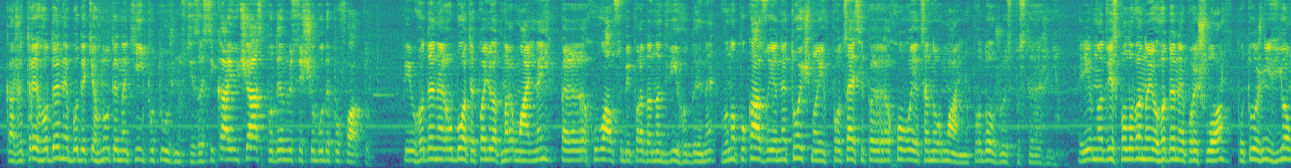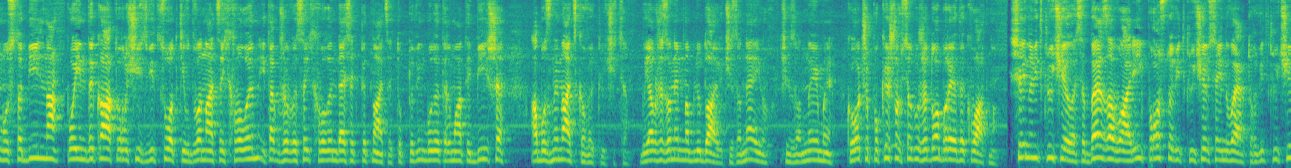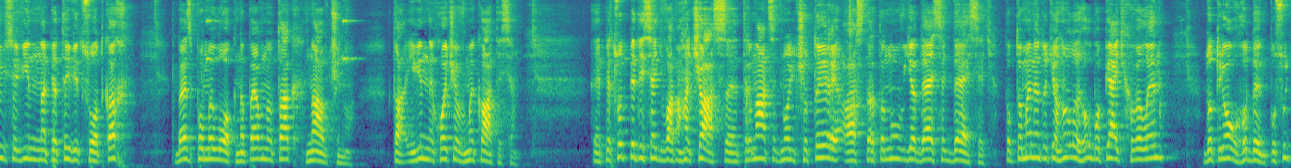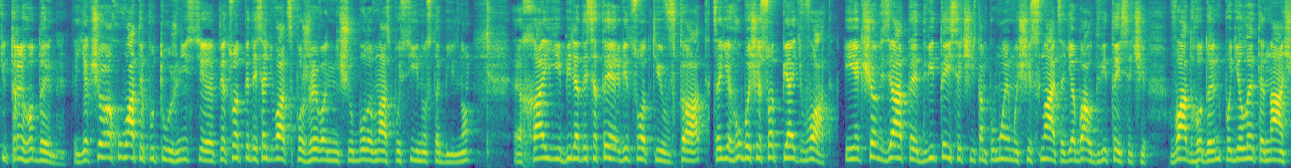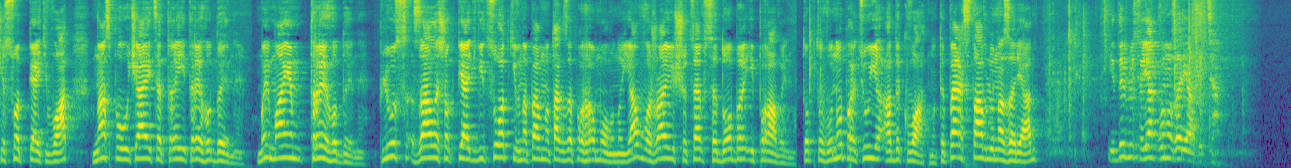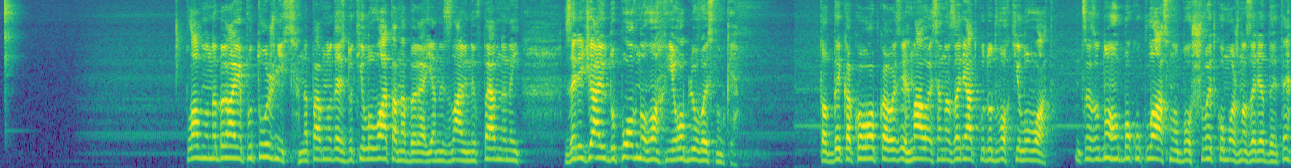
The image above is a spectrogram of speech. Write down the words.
Каже, 3 години буде тягнути на тій потужності. Засікаю час, подивлюся, що буде по факту. Півгодини роботи польот нормальний. Перерахував собі, правда, на 2 години. Воно показує не точно і в процесі перераховує це нормально. Продовжую спостереження. Рівно 2,5 години пройшло. Потужність зйому стабільна. По індикатору 6% 12 хвилин, і так вже висить хвилин 10-15. Тобто він буде тримати більше або зненацька виключиться. Бо я вже за ним наблюдаю, чи за нею, чи за ними. Коротше, поки що все дуже добре і адекватно. Щойно відключилося без аварій, просто відключився інвертор. Відключився він на 5%, без помилок. Напевно, так навчено. Так, і він не хоче вмикатися. Е, 550 Вт, ага, час е, 13.04, а стартанув я 10.10. Тобто ми не дотягнули грубо 5 хвилин до 3 годин, по суті 3 години. Якщо рахувати потужність, е, 550 Вт споживані, що були в нас постійно стабільно. Е, Хай біля 10% втрат, це є грубо 605 Вт. І якщо взяти 2000, там, по-моєму, 16, я брав 2000 Вт годин, поділити на 605 Вт, в нас виходить 3,3 години. Ми маємо 3 години. Плюс залишок 5%, напевно, так запрограмовано. Я вважаю, що це все добре і правильно. Тобто воно працює адекватно. Тепер ставлю на заряд і дивлюся, як воно зарядиться. Плавно набирає потужність, напевно, десь до кіловата набере, я не знаю, не впевнений. Заряджаю до повного і роблю висновки. Та дика коробка розігналася на зарядку до 2 кВт. Це з одного боку класно, бо швидко можна зарядити.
